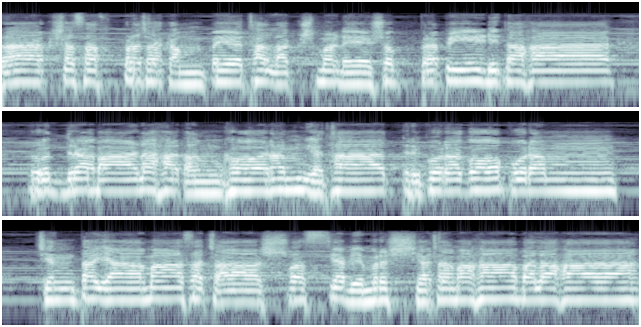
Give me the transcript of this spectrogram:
राक्षसः प्रचकम्पेऽथ लक्ष्मणेषु प्रपीडितः। रुद्रबाणहतम् घोरम् यथा त्रिपुरगोपुरम्। चिन्तयामास चाश्वस्य विमृश्य च महाबलः।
